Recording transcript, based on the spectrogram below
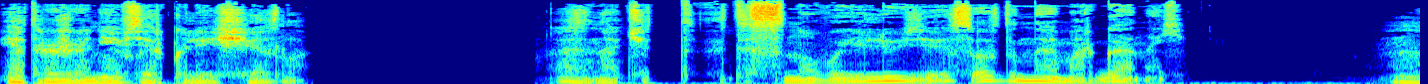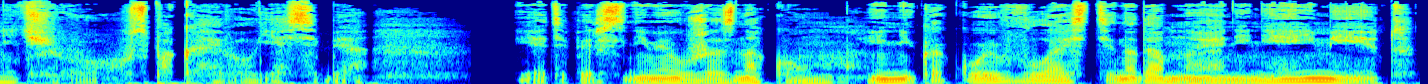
и отражение в зеркале исчезло. Значит, это снова иллюзия, созданная Морганой. Ничего, успокаивал я себя. Я теперь с ними уже знаком, и никакой власти надо мной они не имеют.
